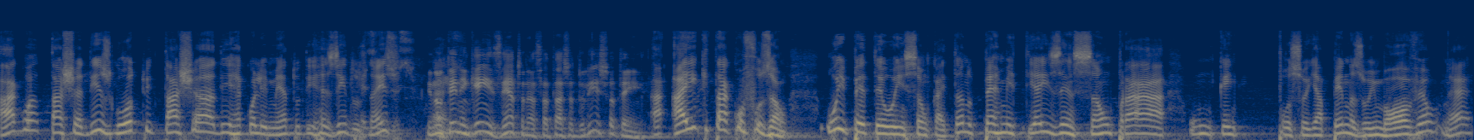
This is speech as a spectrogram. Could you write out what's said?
água, taxa de esgoto e taxa de recolhimento de resíduos, não é isso? E não É. tem ninguém isento nessa taxa do lixo ou tem? A- Aí que está a confusão. O IPTU em São Caetano permitia isenção para um, quem possuía apenas o imóvel né,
